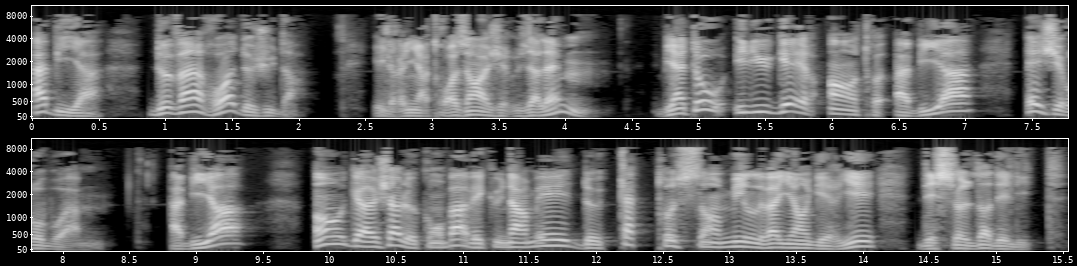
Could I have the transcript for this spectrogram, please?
Abia devint roi de Juda. Il régna trois ans à Jérusalem. Bientôt il y eut guerre entre Abia et Jéroboam. Abia engagea le combat avec une armée de quatre cent mille vaillants guerriers, des soldats d'élite.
